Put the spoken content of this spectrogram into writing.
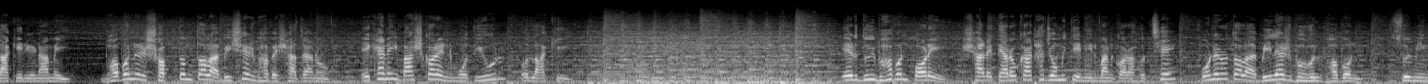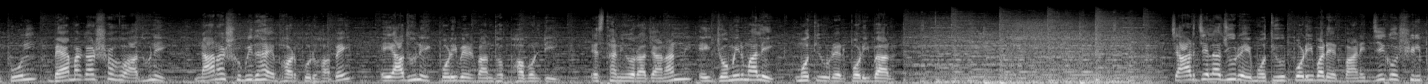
লাকির নামেই। ভবনের সপ্তম তলা বিশেষভাবে সাজানো। এখানেই বাস করেন মতিউর ও লাকি। এর দুই ভবন পরে সাড়ে তেরো কাঠা জমিতে নির্মাণ করা হচ্ছে। পনেরো তলা বিলাসবহুল ভবন। সুইমিং পুল ব্যায়ামাগার সহ আধুনিক নানা সুবিধায় ভরপুর হবে এই আধুনিক পরিবেশ বান্ধব ভবনটি। স্থানীয়রা জানান, এই জমির মালিক মতিউরের পরিবার। চার জেলা জুড়ে মতিউর পরিবারের বাণিজ্যিক ও শিল্প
